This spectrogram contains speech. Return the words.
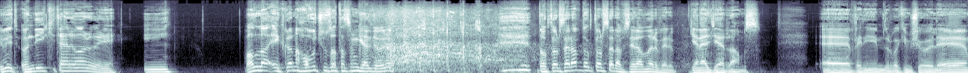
Evet önde iki tane var öyle. İyi. Vallahi ekrana havuç uzatasım geldi öyle. Doktor Serap Doktor Serap selamlar efendim. Genel cerrahımız. Ee, Efendim dur bakayım şöyle.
